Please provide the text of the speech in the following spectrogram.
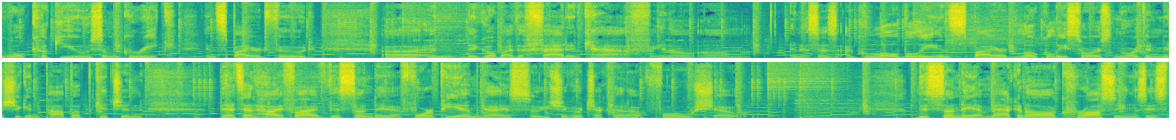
will cook you some Greek inspired food. Uh, and they go by the fatted calf, you know. Um, and it says a globally inspired, locally sourced Northern Michigan pop up kitchen. That's at High Five this Sunday at 4 p.m., guys. So you should go check that out for show. This Sunday at Mackinaw Crossings is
